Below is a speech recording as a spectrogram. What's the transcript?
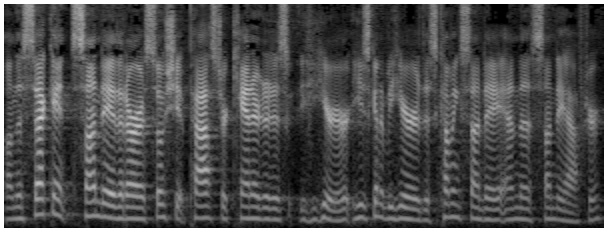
On the second Sunday that our associate pastor candidate is here, he's going to be here this coming Sunday and the Sunday after.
